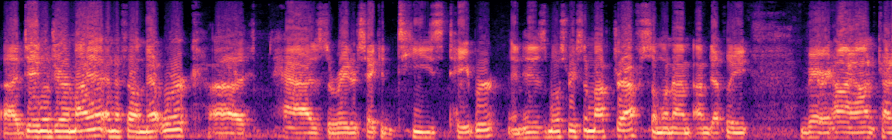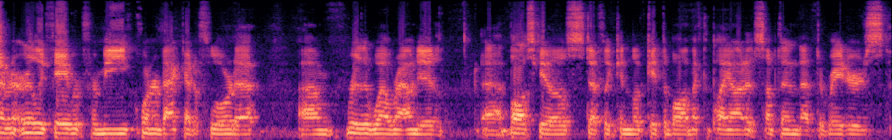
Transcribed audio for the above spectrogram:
Uh, Daniel Jeremiah, NFL Network, uh, has the Raiders taking Teez Tabor in his most recent mock draft, someone I'm, I'm definitely very high on, kind of an early favorite for me, cornerback out of Florida. Um, really well rounded, uh, ball skills, definitely can locate the ball and make a play on it. Something that the Raiders,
